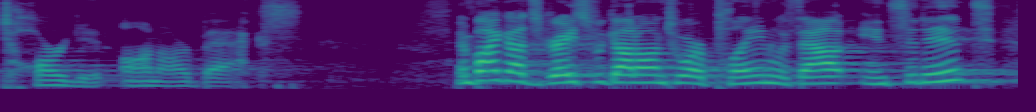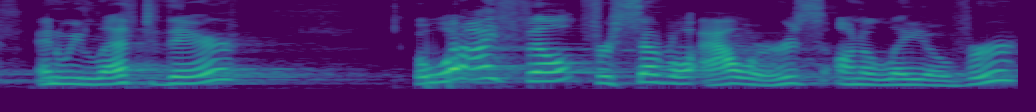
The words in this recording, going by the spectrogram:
target on our backs. And by God's grace, we got onto our plane without incident and we left there. But what I felt for several hours on a layover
